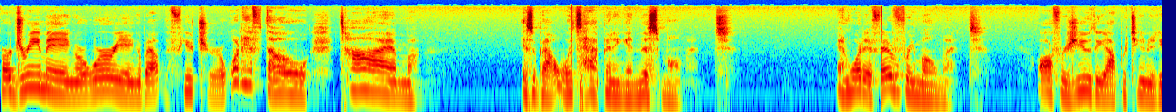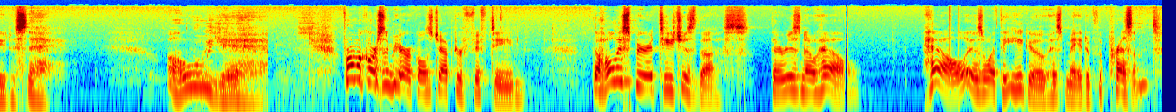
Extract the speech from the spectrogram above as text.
or dreaming or worrying about the future. What if, though, time is about what's happening in this moment. And what if every moment offers you the opportunity to say, Oh, oh yeah. From A Course in Miracles, chapter 15, the Holy Spirit teaches thus there is no hell. Hell is what the ego has made of the present.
